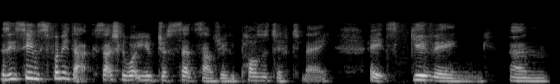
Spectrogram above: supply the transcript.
because it seems funny that because actually what you've just said sounds really positive to me it's giving and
